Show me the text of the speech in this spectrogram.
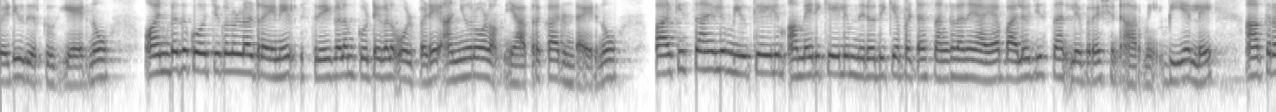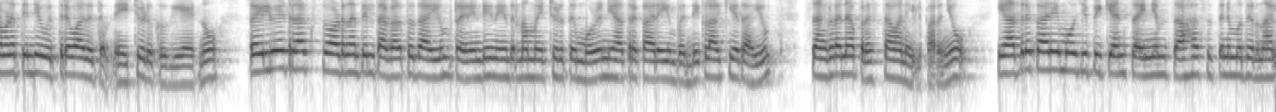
വെടിയുതിർക്കുകയായിരുന്നു. ഒൻപത് കോച്ചുകളുള്ള ട്രെയിനിൽ സ്ത്രീകളും കുട്ടികളും ഉൾപ്പെടെ അഞ്ഞൂറോളം യാത്രക്കാരുണ്ടായിരുന്നു. പാകിസ്ഥാനിലും യു കെയിലും അമേരിക്കയിലും നിരോധിക്കപ്പെട്ട സംഘടനയായ Balochistan liberation army B L A ആക്രമണത്തിന്റെ ഉത്തരവാദിത്തം ഏറ്റെടുക്കുകയായിരുന്നു. റെയിൽവേ ട്രാക്ക് സ്ഫോടനത്തിൽ തകർത്തതായും ട്രെയിനിന്റെ നിയന്ത്രണം ഏറ്റെടുത്ത് മുഴുവൻ യാത്രക്കാരെയും ബന്ദികളാക്കിയതായും സംഘടനാ പ്രസ്താവനയിൽ പറഞ്ഞു. യാത്രക്കാരെ മോചിപ്പിക്കാൻ സൈന്യം സാഹസത്തിന് മുതിർന്നാൽ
